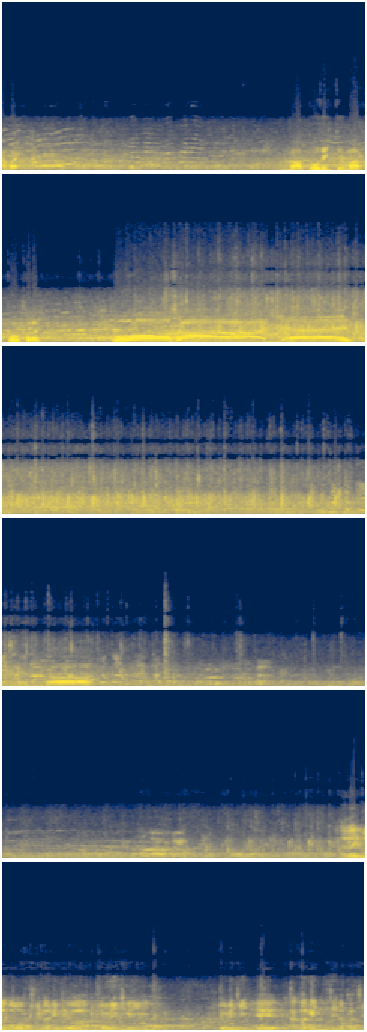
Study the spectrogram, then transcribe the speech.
やばい。真っ向でいってる真っ向から。おーしゃーイエーイ。やたただいまの決まり手は寄り切り。寄り切って高源氏の勝ち。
